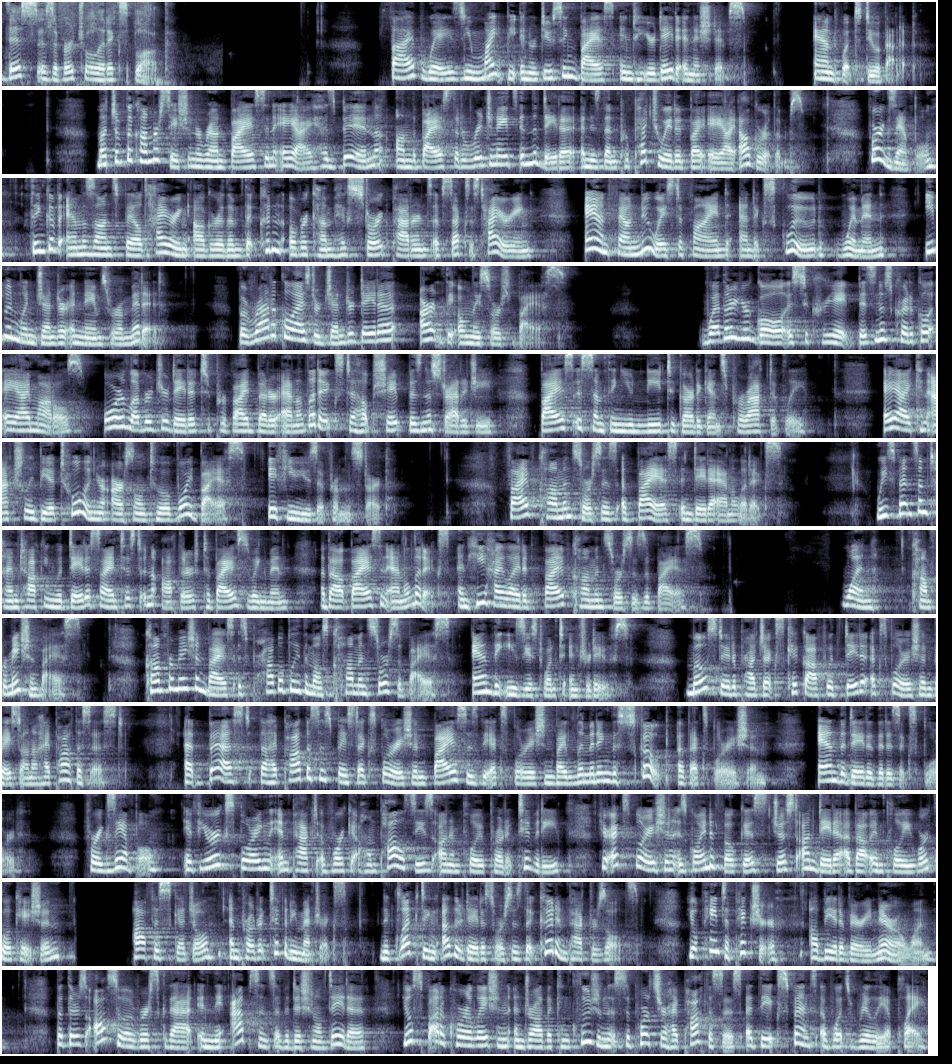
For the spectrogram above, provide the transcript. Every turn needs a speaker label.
Speaker 1: This is a Virtualitics blog.
Speaker 2: Five ways you might be introducing bias into your data initiatives, and what to do about it. Much of the conversation around bias in AI has been on the bias that originates in the data and is then perpetuated by AI algorithms. For example, think of Amazon's failed hiring algorithm that couldn't overcome historic patterns of sexist hiring and found new ways to find and exclude women even when gender and names were omitted. But radicalized or gendered data aren't the only source of bias. Whether your goal is to create business critical AI models or leverage your data to provide better analytics to help shape business strategy, bias is something you need to guard against proactively. AI can actually be a tool in your arsenal to avoid bias if you use it from the start. Five common sources of bias in data analytics. We spent some time talking with data scientist and author Tobias Zwingmann about bias in analytics, and he highlighted five common sources of bias. 1. Confirmation bias. Confirmation bias is probably the most common source of bias and the easiest one to introduce. Most data projects kick off with data exploration based on a hypothesis. At best, the hypothesis based exploration biases the exploration by limiting the scope of exploration and the data that is explored. For example, if you're exploring the impact of work at home policies on employee productivity, your exploration is going to focus just on data about employee work location, office schedule, and productivity metrics, neglecting other data sources that could impact results. You'll paint a picture, albeit a very narrow one. But there's also a risk that, in the absence of additional data, you'll spot a correlation and draw the conclusion that supports your hypothesis at the expense of what's really at play.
